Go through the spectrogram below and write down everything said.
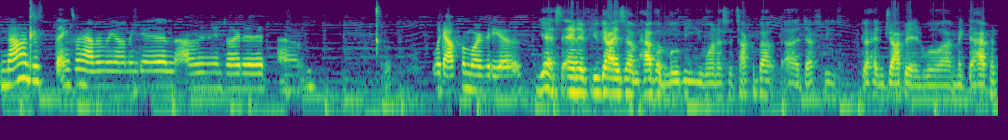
No, just thanks for having me on again. I really enjoyed it. Um, look out for more videos. Yes, and if you guys um have a movie you want us to talk about, uh, definitely go ahead and drop it, and we'll uh, make that happen.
